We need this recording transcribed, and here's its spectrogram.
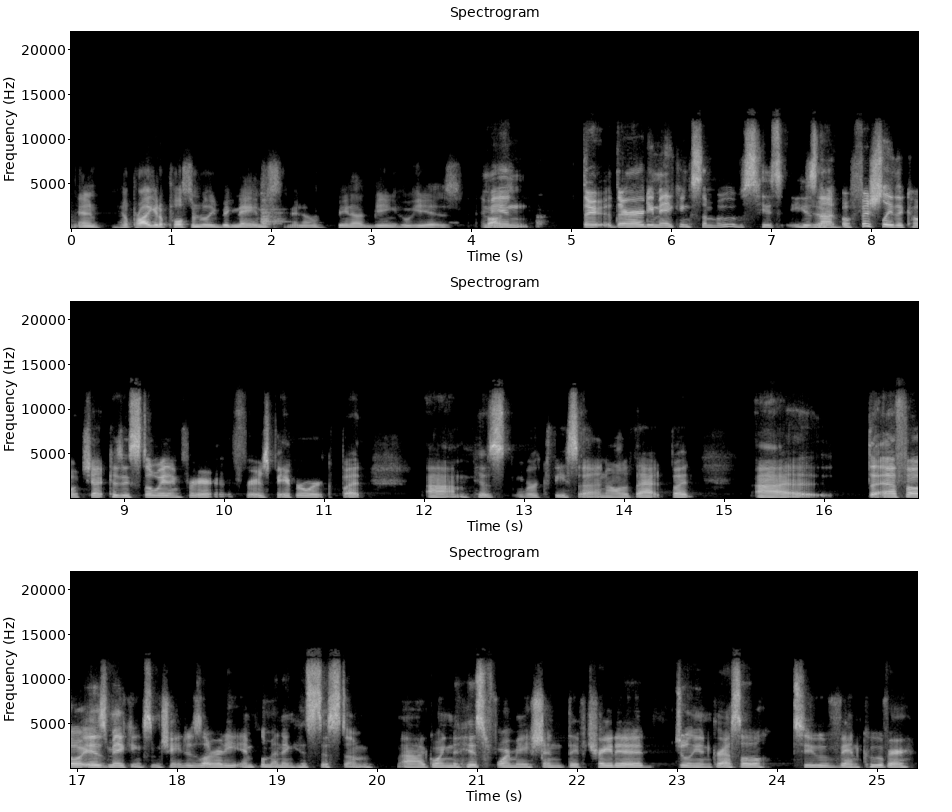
and he'll probably get to pull some really big names. You know, being a, being who he is. I Thoughts? mean, they're they're already making some moves. He's he's Yeah. not officially the coach yet because he's still waiting for for his paperwork. But um, his work visa and all of that. But uh, the FO is making some changes already, implementing his system, uh, going to his formation. They've traded Julian Gressel to Vancouver.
